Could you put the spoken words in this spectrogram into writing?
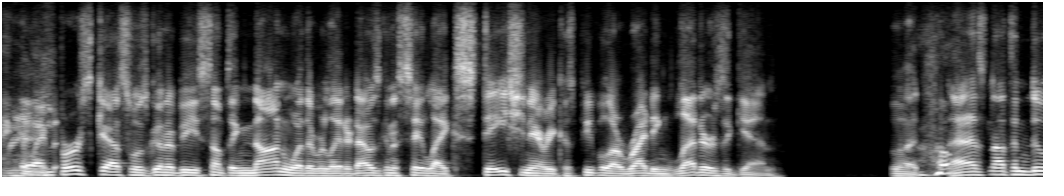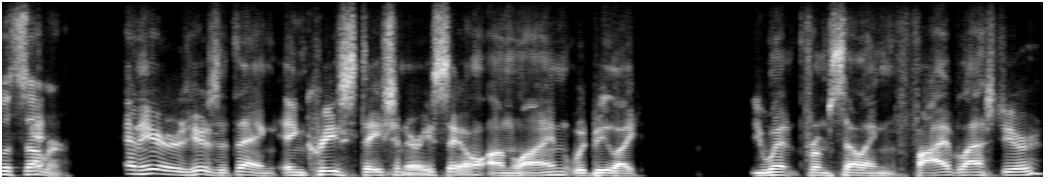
My first guess was going to be something non-weather related. I was going to say like stationary because people are writing letters again, but Oh. that has nothing to do with summer. And here, here's the thing: increased stationary sale online would be like you went from selling five last year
